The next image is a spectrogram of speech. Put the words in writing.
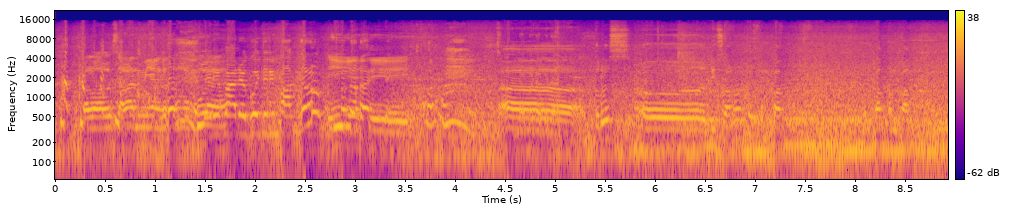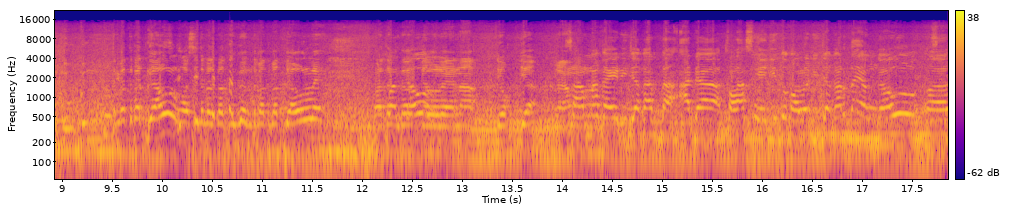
kalau misalkan yang ketemu gue Daripada gue jadi pakel. iya sih Eh, terus eh, di sana tuh tempat tempat-tempat dugem tempat-tempat gaul nggak sih tempat-tempat dugem tempat-tempat gaul deh. Tempat-tempat gaul. gaul. enak Jogja yang Sama kayak di Jakarta, ada kelasnya gitu. Kalau di Jakarta yang gaul, eh,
